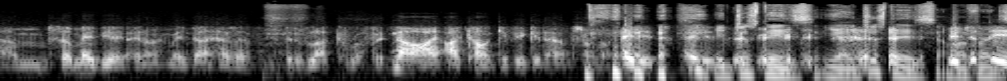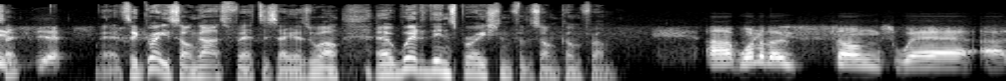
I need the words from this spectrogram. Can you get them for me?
Um, so maybe you know, maybe I have a bit of luck it. No, I, I can't give you a good answer. on that. Edit, edit. It just is. Yeah, it just is. I'm it just is. Yes. Yeah, It's a great song, that's fair to say as well. Uh, where did the inspiration for the song come from? Uh, one of those songs where uh,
